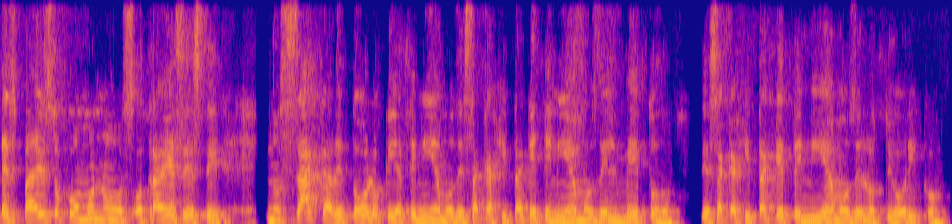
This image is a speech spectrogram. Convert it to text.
Es para esto cómo nos, otra vez, este, nos saca de todo lo que ya teníamos, de esa cajita que teníamos del método, de esa cajita que teníamos de lo teórico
